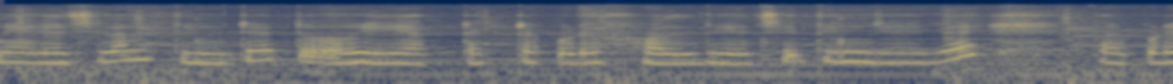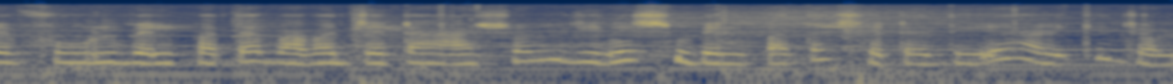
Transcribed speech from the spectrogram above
নিয়ে গেছিলাম তিনটে, তো ওই একটা একটা করে ফল দিয়েছি তিন জায়গায়। তারপরে ফুল, বেলপাতা, বাবার যেটা আসল জিনিস, বেলপাতা, সেটা দিয়ে আর কি জল,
